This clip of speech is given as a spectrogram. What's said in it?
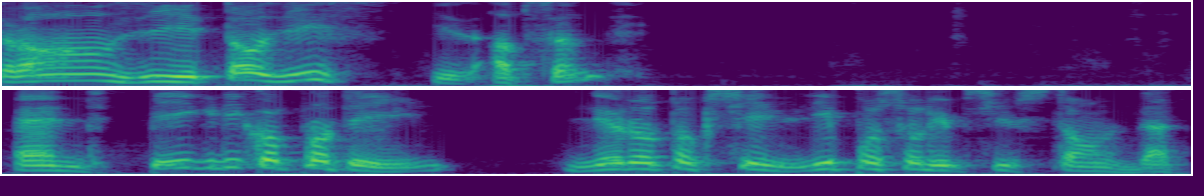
Transcytosis is absent. And P-glycoprotein, neurotoxin liposoluble substance that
